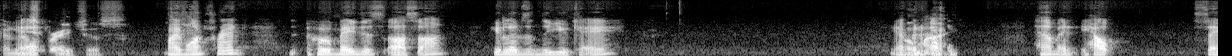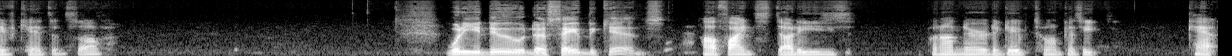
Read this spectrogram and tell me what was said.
Goodness Yeah. gracious. my one friend who made this uh, song, he lives in the UK. Yeah, I've Oh been my. helping him and help save kids and stuff. What do you do to save the kids? I'll find studies put on there to give to him because he can't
